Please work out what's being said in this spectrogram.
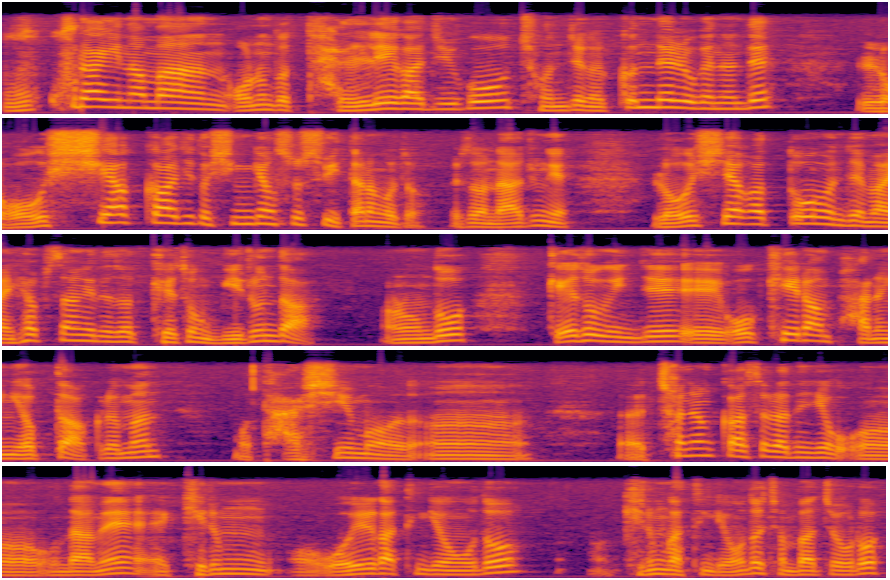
우크라이나만 어느 정도 달래가지고 전쟁을 끝내려고 했는데 러시아까지도 신경 쓸 수 있다는 거죠. 그래서 나중에 러시아가 또 이제 만 협상에 대해서 계속 미룬다. 어느 정도 계속 이제 오케이란 반응이 없다. 그러면 뭐 다시 뭐 어, 천연가스라든지 어, 그다음에 기름 오일 같은 경우도 기름 같은 경우도 전반적으로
